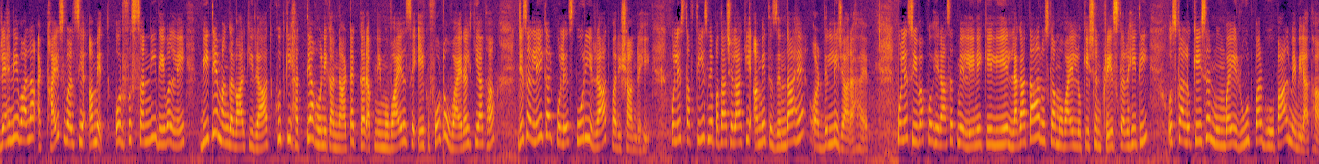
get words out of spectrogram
रहने वाला 28 वर्षीय अमित उर्फ़ सन्नी देवल ने बीते मंगलवार की रात खुद की हत्या होने का नाटक कर अपने मोबाइल से एक फ़ोटो वायरल किया था, जिसे लेकर पुलिस पूरी रात परेशान रही। पुलिस तफ्तीश में पता चला कि अमित ज़िंदा है और दिल्ली जा रहा है। पुलिस युवक को हिरासत में लेने के लिए लगातार उसका मोबाइल लोकेशन ट्रेस कर रही थी। उसका लोकेशन मुंबई रूट पर भोपाल में मिला था।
